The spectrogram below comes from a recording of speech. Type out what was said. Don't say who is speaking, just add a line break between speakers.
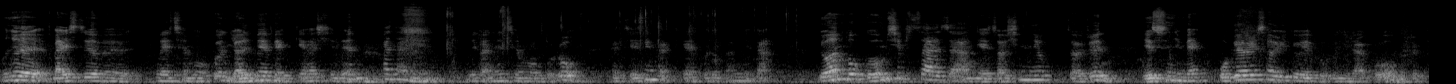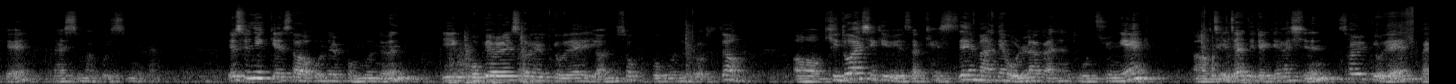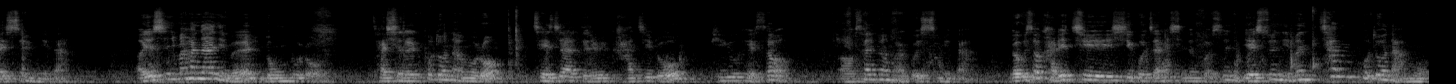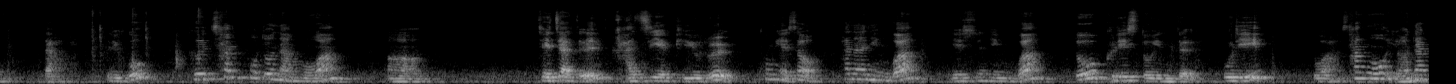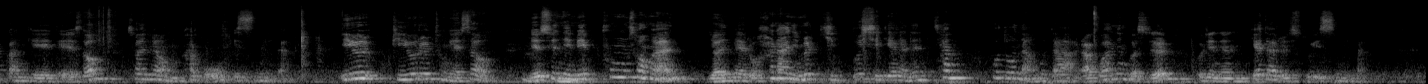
오늘 말씀의 제목은 열매 맺게 하시는 하나님이라는 제목으로 같이 생각해 보려고 합니다. 요한복음 14장에서 16절은 예수님의 고별 설교의 부분이라고 그렇게 말씀하고 있습니다. 예수님께서 오늘 본문은 이 고별 설교의 연속 부분으로서 어, 기도하시기 위해서 겟세만에 올라가는 도중에 어, 제자들에게 하신 설교의 말씀입니다. 어, 예수님은 하나님을 농부로 자신을 포도나무로 제자들을 가지로 비유해서 어, 설명하고 있습니다. 여기서 가르치시고자 하시는 것은 예수님은 참 포도나무다. 그리고 그 참 포도나무와 어, 제자들 가지의 비유를 통해서 하나님과 예수님과 또 그리스도인들 우리 와 상호 연합 관계에 대해서 설명하고 있습니다. 이 비유를 통해서 예수님이 풍성한 열매로 하나님을 기쁘시게 하는 참 포도나무다라고 하는 것을 우리는 깨달을 수 있습니다.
